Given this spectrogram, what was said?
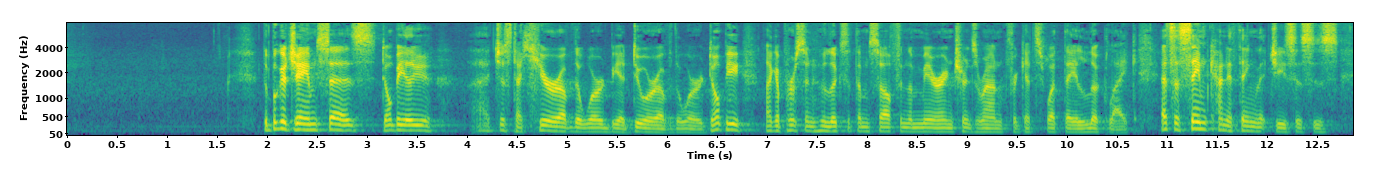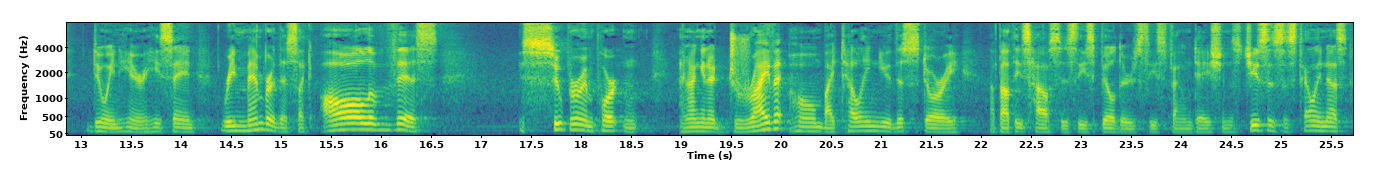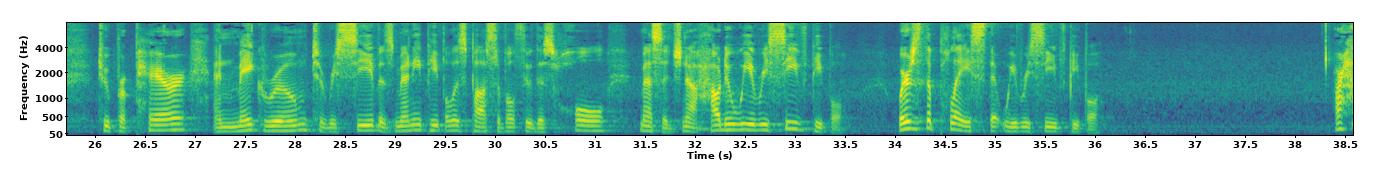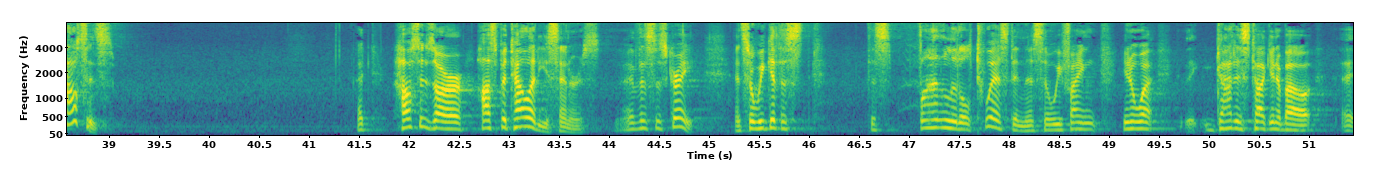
The book of James says, don't be uh, just a hearer of the word, be a doer of the word. Don't be like a person who looks at themselves in the mirror and turns around and forgets what they look like. That's the same kind of thing that Jesus is doing here. He's saying, remember this. Like all of this is super important. And I'm going to drive it home by telling you this story about these houses, these builders, these foundations. Jesus is telling us to prepare and make room to receive as many people as possible through this whole message. Now, how do we receive people? Where's the place that we receive people? Our houses. Houses are hospitality centers. Eh, this is great. And so we get this, this fun little twist in this, and we find, you know what? God is talking about a,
